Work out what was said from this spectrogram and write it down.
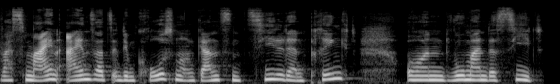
was mein Einsatz in dem großen und ganzen Ziel denn bringt und wo man das sieht.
